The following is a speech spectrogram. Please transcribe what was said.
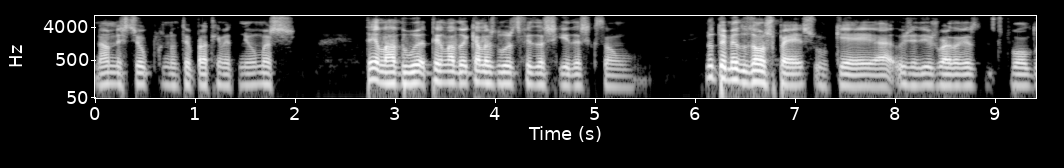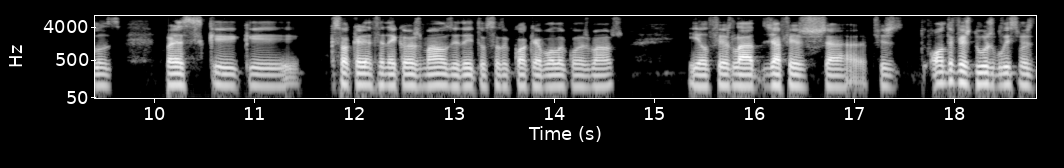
Não neste jogo, porque não tem praticamente nenhum, mas tem lá, duas, tem lá aquelas duas defesas seguidas que são. Não tem medo de usar os pés, o que é ah, hoje em dia os guarda-redes de futebol de 11 parece que, que, que, só querem defender com as mãos e deitam-se qualquer bola com as mãos. E ele fez lá, já fez, já fez, ontem fez duas belíssimas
